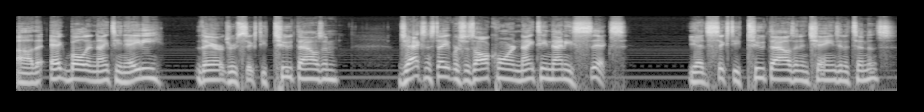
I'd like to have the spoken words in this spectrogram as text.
Uh, the Egg Bowl in 1980 there drew 62,000. Jackson State versus Alcorn 1996. You had 62,000 and change in attendance.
